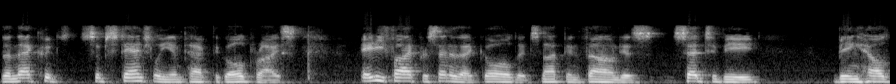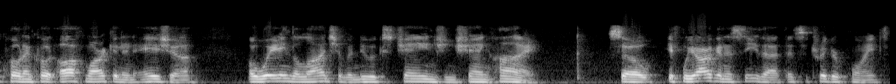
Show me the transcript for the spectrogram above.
then that could substantially impact the gold price. 85% of that gold that's not been found is said to be being held, quote unquote, off market in Asia awaiting the launch of a new exchange in Shanghai. So if we are going to see that, that's a trigger point.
